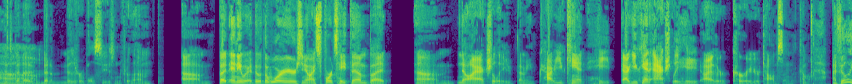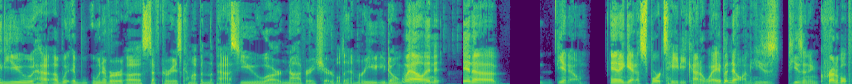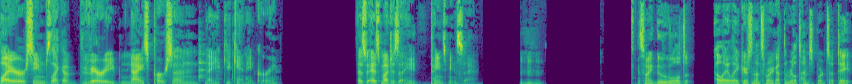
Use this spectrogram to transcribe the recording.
It's um, been a um, been a miserable season for them. Um, but anyway, the the Warriors, you know, I sports hate them, but um, no, I actually, I mean, how you can't hate, you can't actually hate either Curry or Thompson. Come on. I feel like you, uh, whenever uh, Steph Curry has come up in the past, you are not very charitable to him, or you you don't. Well, in in a, you know, and again, a sports hatey kind of way, but no, I mean, he's he's an incredible player. Seems like a very nice person. No, you you can't hate Curry as as much as that he pains me to say. Mm-hmm. So I googled L.A. Lakers, and that's where I got the real time sports update.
